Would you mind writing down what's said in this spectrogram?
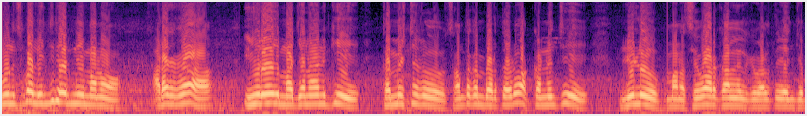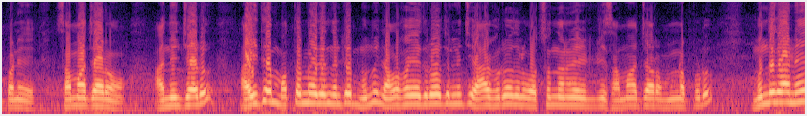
మున్సిపల్ ఇంజనీర్ని మనం అడగగా ఈరోజు మధ్యాహ్నానికి కమిషనర్ సంతకం పెడతాడు. అక్కడి నుంచి నీళ్ళు మన శివారు కాలనీలకు వెళ్తాయని చెప్పని సమాచారం అందించారు. అయితే మొత్తం మీద ఏంటంటే ముందు నలభై ఐదు రోజుల నుంచి యాభై రోజులు వస్తుందనేటువంటి సమాచారం ఉన్నప్పుడు ముందుగానే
